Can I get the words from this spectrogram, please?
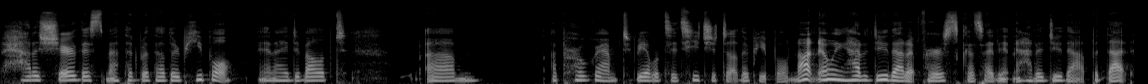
how to share this method with other people. And I developed um, a program to be able to teach it to other people. Not knowing how to do that at first because i didn't know how to do that but that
